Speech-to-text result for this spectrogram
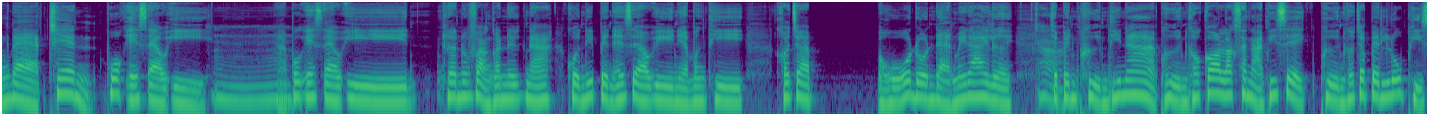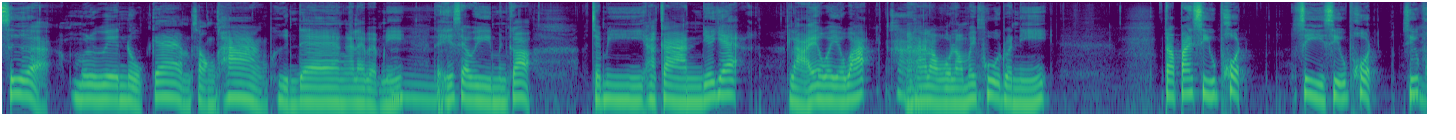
งแดด เช่น พวก SLE อืมอ่าพวก SLE ท่านผู้ฟังก็นึกนะ คนที่เป็น SLE เนี่ยบางทีเขาจะโอ้โหโดนแดดไม่ได้เลยค่จะเป็นผื่นที่หน้า ผื่นเขาก็ลักษณะพิเศษ ผื่นเขาจะเป็นรูปผีเสื้อบริเวณโหนกแก้มสองข้าง ผื่นแดงอะไรแบบนี้ แต่ SLE มันก็จะมีอาการเยอะแยะหลายอวัยวะค่ะนะคะเราเราไม่พูดวันนี้ ต่อไปสิวผด สี่สิวผด สิวผ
